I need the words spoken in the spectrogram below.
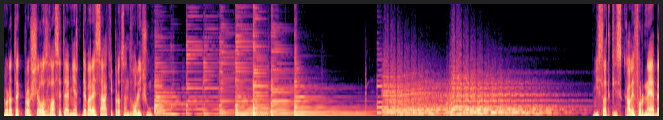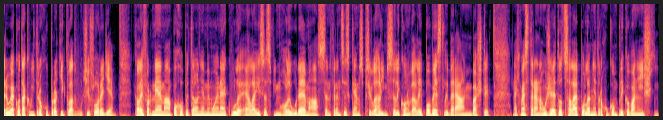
Dodatek prošel z hlasy téměř 90% voličů. Výsledky z Kalifornie beru jako takový trochu protiklad vůči Floridě. Kalifornie má pochopitelně mimo jiné kvůli LA se svým Hollywoodem a San Franciskem s přilehlým Silicon Valley pověst liberální bašty. Nechme stranou, že je to celé podle mě trochu komplikovanější.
